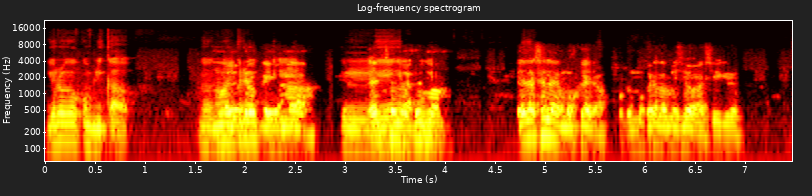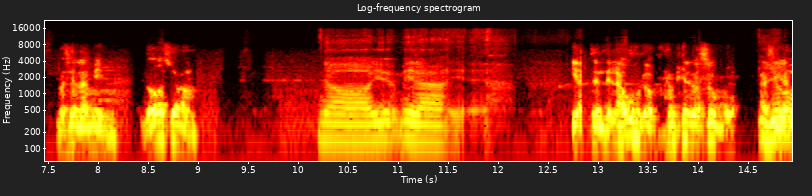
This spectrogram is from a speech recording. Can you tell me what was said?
Yo lo veo complicado. No, No, creo creo que que, ya- que el firma- él hace la de Mosquera, porque Mosquera también se va, así que va a ser la misma. Los dos se van. No, yo- mira, Y hasta el de la U también lo. Así Yo-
